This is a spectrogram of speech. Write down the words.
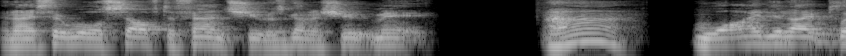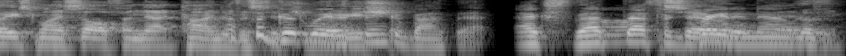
and I said, "Well, self defense. She was going to shoot me." Ah, Why did I place myself in that kind that's of a situation? That's a good way to think about that. Actually, that that's a So, great the- analogy.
